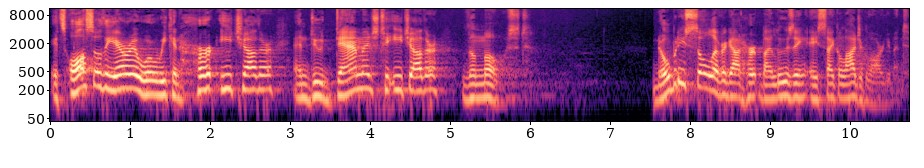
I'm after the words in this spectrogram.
it's also the area where we can hurt each other and do damage to each other the most. Nobody's soul ever got hurt by losing a psychological argument.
